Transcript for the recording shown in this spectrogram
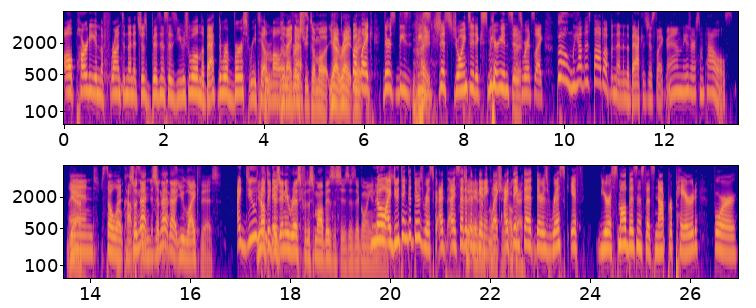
all party in the front and then it's just business as usual in the back. The reverse retail the, mullet, the I reverse guess. retail mullet. Yeah, right. but right. like there's these these Right. disjointed experiences Right. where it's like, boom, we have this pop up, and then in the back it's just like, and these are some towels Yeah. and solo cups. So that so that, Ziplocs. that you like this. I do. You don't think there's any risk for the small businesses as they're going into No, this? I do think that there's risk. I, I said So at the beginning, like. I think that there's risk if you're a small business that's not prepared for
